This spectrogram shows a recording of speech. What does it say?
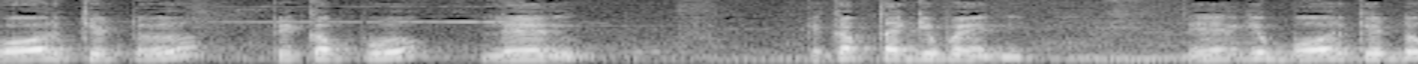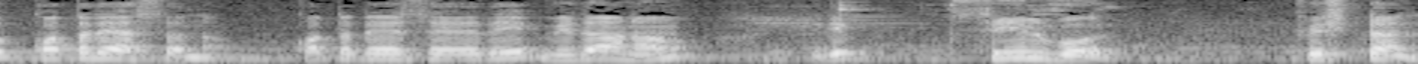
బోర్ కిట్ పికప్ లేదు. పికప్ తగ్గిపోయింది. దీనికి బోర్ కిట్ కొత్తది వేస్తున్నాం. కొత్తది వేసేది విధానం ఇది సీల్ బోర్ పిస్టన్.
